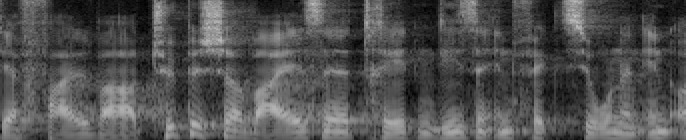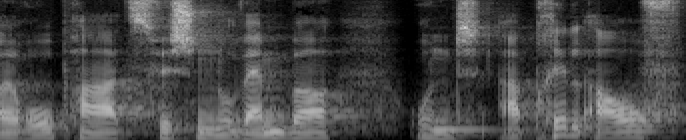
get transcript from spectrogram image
der Fall war. Typischerweise treten diese Infektionen in Europa zwischen November und April auf.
